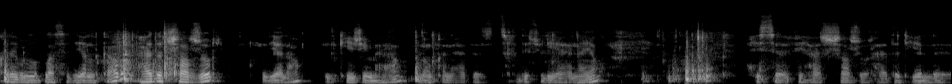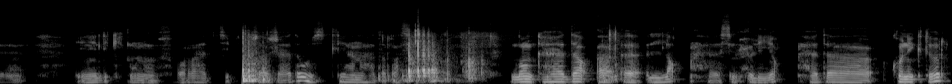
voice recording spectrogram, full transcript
قريب للبلاصة ديال الكابل. هذا ال chargeur ديالها اللي كيجي معاها. donc أنا هذا خديتو ليا هنايا. حيت فيها ال chargeur هذا ديال يعني اللي كيكون في برا هاد ال type charge هذا وزدت ليه أنا هذا الراس donc هذا آه آه لا سمحوا لي هذا connecteur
